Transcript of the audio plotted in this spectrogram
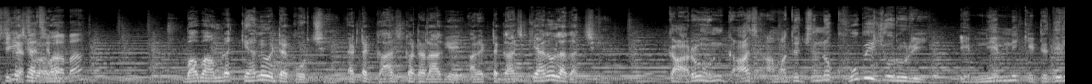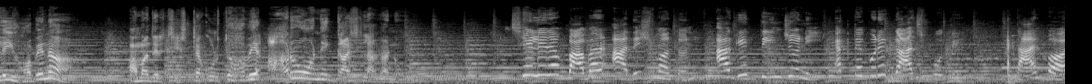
ঠিক আছে বাবা। বাবা। বাবা আমরা কেন এটা করছি? একটা গাছ কাটার আগে আর একটা গাছ কেন লাগাচ্ছি? কারণ গাছ আমাদের জন্য খুবই জরুরি। এমনি এমনি কেটে দিলেই হবে না। আমাদের চেষ্টা করতে হবে আরও অনেক গাছ লাগানো। ছেলেরা বাবার আদেশ মতন আগে তিনজনই একটা করে গাছ পোতে। তারপর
